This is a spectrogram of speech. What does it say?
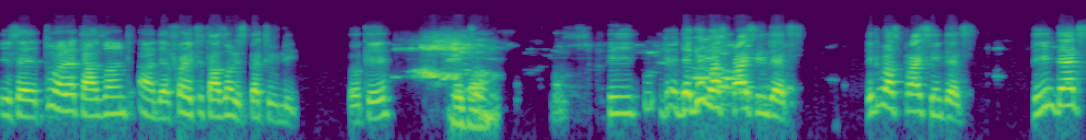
is uh, 200,000 and uh, 480,000 respectively. Okay. Yes, sir. The, they, they give us price index. They give us price index. The index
